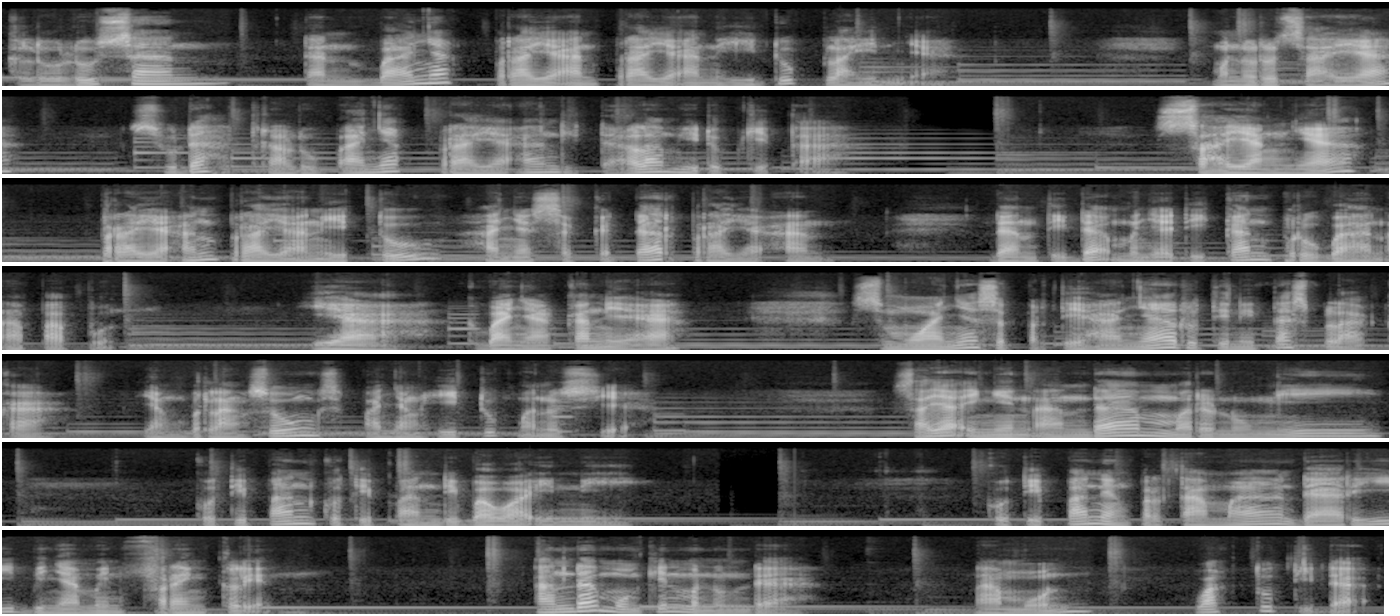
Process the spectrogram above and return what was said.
kelulusan, dan banyak perayaan-perayaan hidup lainnya. Menurut saya, sudah terlalu banyak perayaan di dalam hidup kita. Sayangnya, perayaan-perayaan itu hanya sekedar perayaan dan tidak menjadikan perubahan apa pun. Ya, kebanyakan ya. Semuanya seperti hanya rutinitas belaka yang berlangsung sepanjang hidup manusia. Saya ingin Anda merenungi kutipan-kutipan di bawah ini. Kutipan yang pertama dari Benjamin Franklin. Anda mungkin menunda, namun waktu tidak.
